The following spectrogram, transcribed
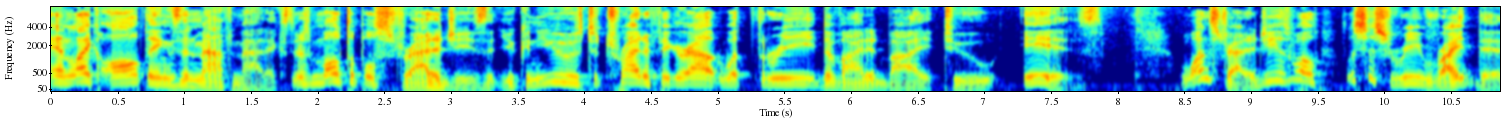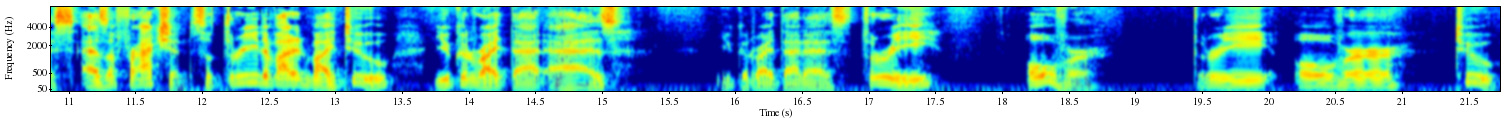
And like all things in mathematics, there's multiple strategies that you can use to try to figure out what 3 divided by 2 is. One strategy is, well, let's just rewrite this as a fraction. So 3 divided by 2, you could write that as, you could write that as 3 over 3 over 2.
